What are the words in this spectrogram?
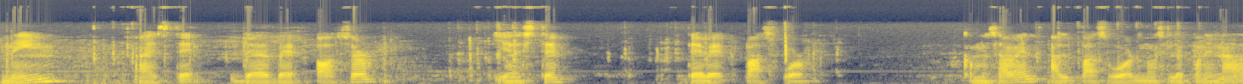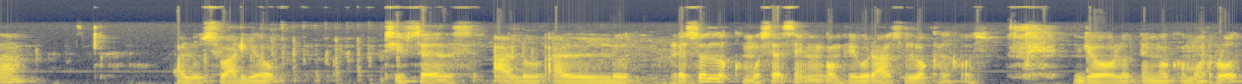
name a este db author y a este db password. Como saben al password no se le pone nada. Al usuario si ustedes al, eso es lo como ustedes tengan configurado su localhost yo lo tengo como root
